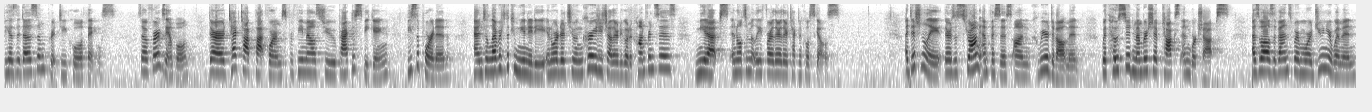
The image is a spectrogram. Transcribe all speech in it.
because it does some pretty cool things. So for example, there are tech talk platforms for females to practice speaking, be supported, and to leverage the community in order to encourage each other to go to conferences, meetups, and ultimately further their technical skills. Additionally, there's a strong emphasis on career development with hosted membership talks and workshops, as well as events where more junior women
